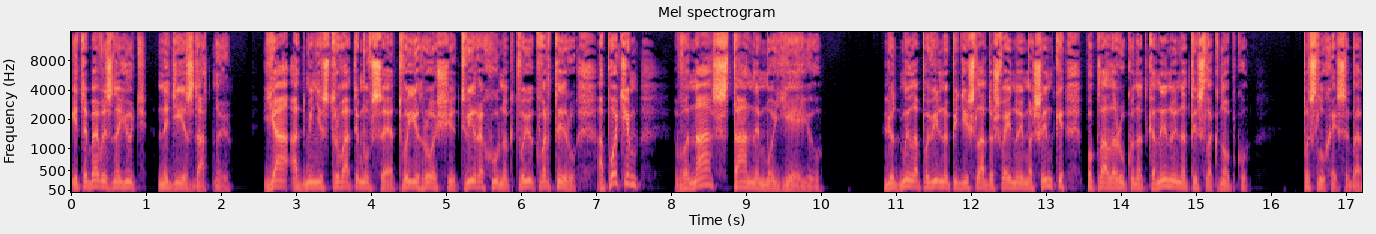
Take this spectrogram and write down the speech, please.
І тебе визнають недієздатною. Я адмініструватиму все, твої гроші, твій рахунок, твою квартиру, а потім вона стане моєю. Людмила повільно підійшла до швейної машинки, поклала руку на тканину і натисла кнопку. Послухай себе,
